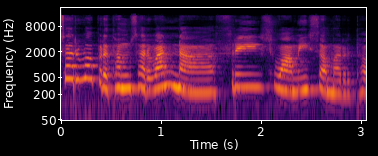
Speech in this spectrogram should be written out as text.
सर्वप्रथम सर्वांना श्री स्वामी समर्थ.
